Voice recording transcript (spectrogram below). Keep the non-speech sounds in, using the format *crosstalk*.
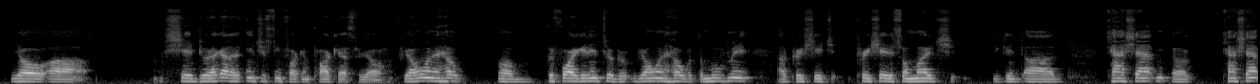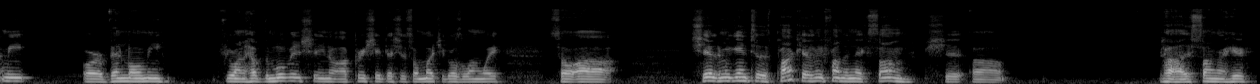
yo, uh shit, dude, I got an interesting fucking podcast for y'all. If y'all wanna help well, before I get into it, if y'all want to help with the movement, I appreciate you, appreciate it so much. You can uh, cash app uh, cash at me or Venmo me if you want to help the movement. Shit, you know, I appreciate that shit so much. It goes a long way. So, uh, shit, let me get into this podcast. Let me find the next song. Shit, uh, uh this song right here.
